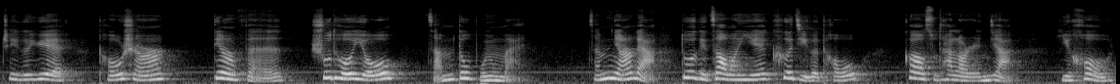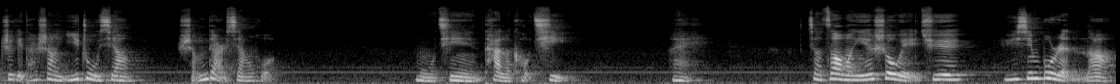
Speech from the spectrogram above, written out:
这个月头绳、锭粉、梳头油咱们都不用买，咱们娘俩多给灶王爷磕几个头，告诉他老人家。”以后只给他上一炷香，省点香火。母亲叹了口气：“哎，叫灶王爷受委屈，于心不忍呐。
